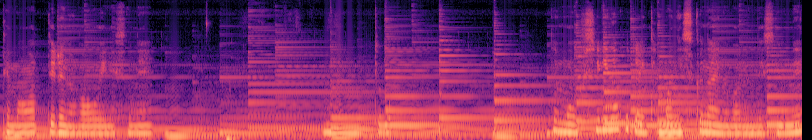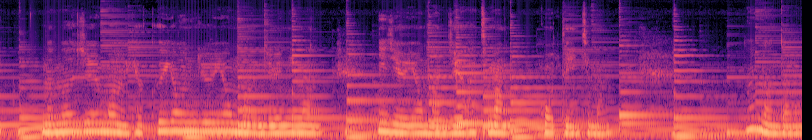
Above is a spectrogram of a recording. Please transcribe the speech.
って回ってるのが多いですね。うんと。でも不思議なことにたまに少ないのがあるんですよね。70万144万12万24万18万5.1万。何なんだろう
